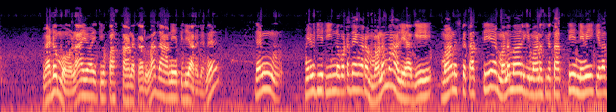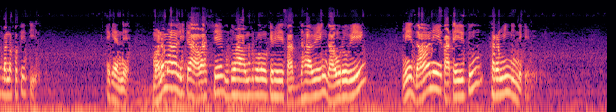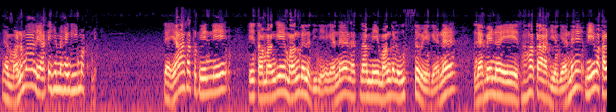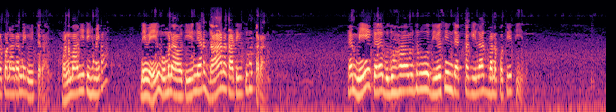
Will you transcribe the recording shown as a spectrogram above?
වැඩමෝලා ඒවා ඉති උපස්ථාන කරලා දානීය පිළි අරගෙන දැන් මේ විදිහට ඉන්නකොට දැන් අර මනමාලයාගේ මානසික தත්ත්වය මනමාලිගේ මානසික தත්ත්වය නෙවෙයි කියලාත් බණ පොතේ තියෙනවා. ඒ කියන්නේ මනමාලිට අවශ්‍ය බුදුහාමුදුරුවෝ කෙරෙහි ශ්‍රද්ධාවෙන් ගෞරවයෙන් මේ දානීය කටයුතු කරමින් ඉන්න කෙනෙක්. දැන් මනමාලයට එහෙම හැඟීමක් නැහැ. දැන් එයා සතුට වෙන්නේ ඒ තමන්ගේ මංගල දිනය ගැන නැත්නම් මේ මංගල උත්සවය ගැන ලැබෙන ඒ සහකාරිය ගැන මේවා කල්පනා කරන එක විතරයි. මනමාලියට එහෙම එකක් නෙමෙයි වමනාව තියෙන්නේ අර දාන කටයුතුම කරන්න. දැන් මේක බුදුහාමුදුරුවෝ දිවසින් දැක්ක කියලාත් බණ පොතේ තියෙනවා.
